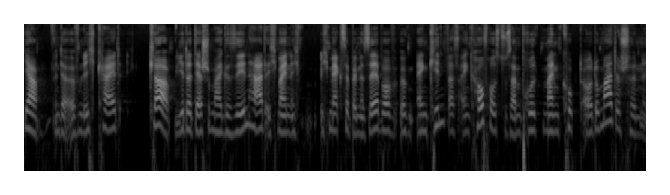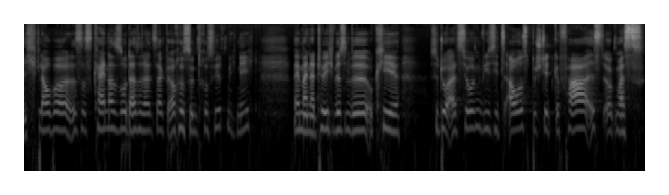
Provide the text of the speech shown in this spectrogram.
ja, in der Öffentlichkeit klar, jeder, der schon mal gesehen hat, ich meine, ich, ich merke es ja bei mir selber, ein Kind, was ein Kaufhaus zusammenbrüllt, man guckt automatisch hin. Ich glaube, es ist keiner so, dass er dann sagt, ach, es interessiert mich nicht. Weil man natürlich wissen will, okay, Situation, wie sieht es aus, besteht Gefahr, ist irgendwas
